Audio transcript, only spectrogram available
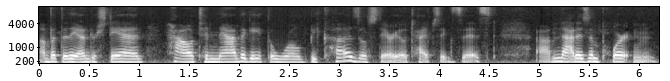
um, but that they understand how to navigate the world because those stereotypes exist. Um, that is important.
